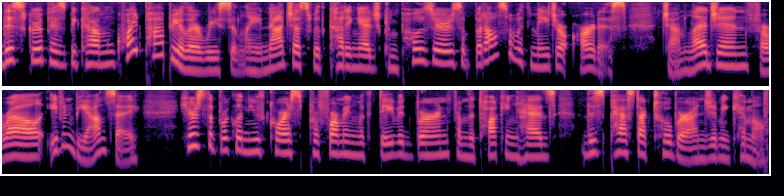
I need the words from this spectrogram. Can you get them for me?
This group has become quite popular recently, not just with cutting edge composers, but also with major artists John Legend, Pharrell, even Beyonce. Here's the Brooklyn Youth Chorus performing with David Byrne from the Talking Heads this past October on Jimmy Kimmel.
